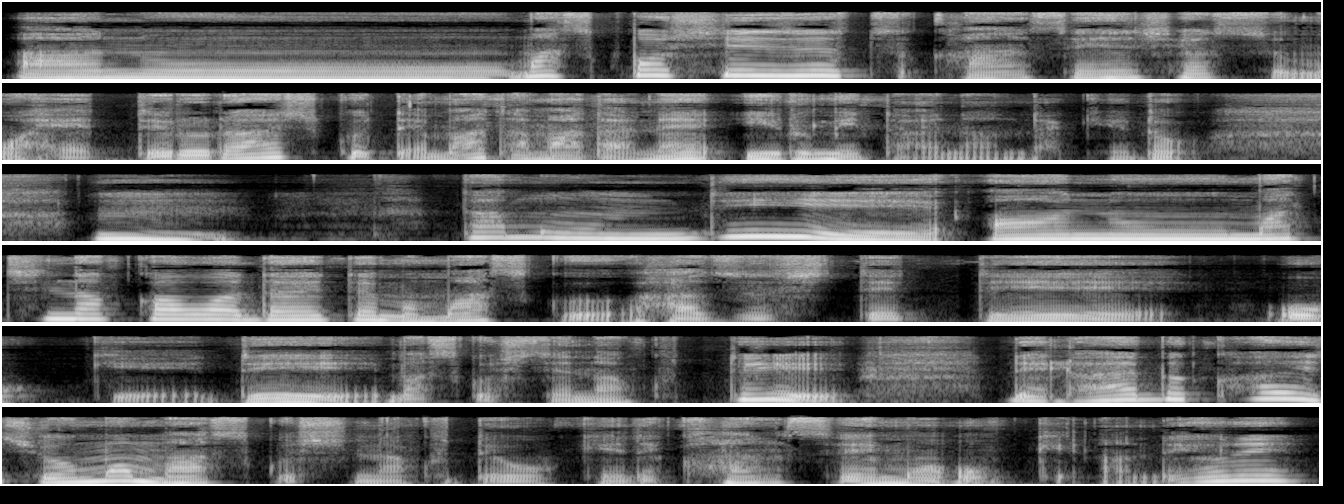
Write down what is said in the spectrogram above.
あのーまあ、少しずつ感染者数も減ってるらしくて、まだまだね、いるみたいなんだけど。うん。だもんで、あのー街中は大体もうマスク外してて、OK で、マスクしてなくて、で、ライブ会場もマスクしなくて OK で、完成も OK なんだよね。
